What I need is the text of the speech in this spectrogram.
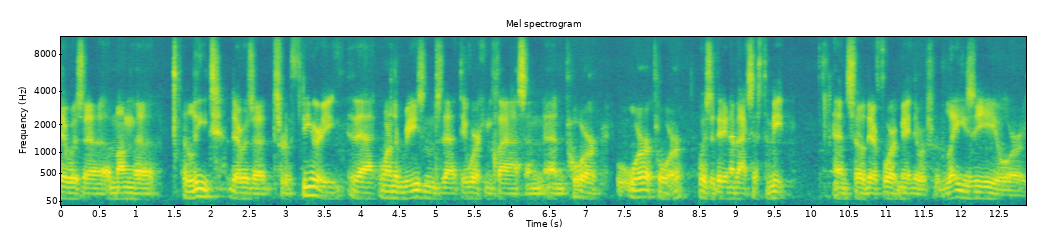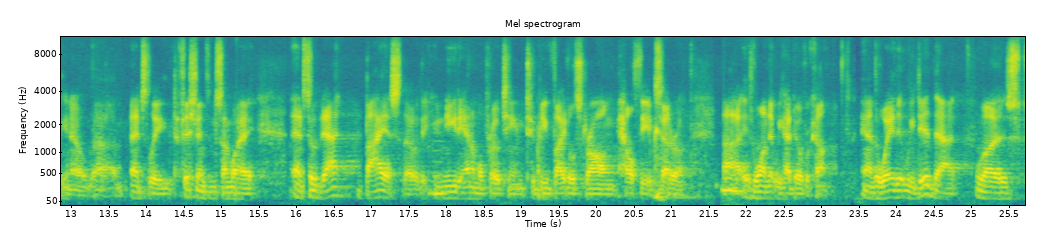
there was a, among the elite, there was a sort of theory that one of the reasons that the working class and, and poor were poor was that they didn't have access to meat and so therefore it made they were sort of lazy or you know uh, mentally deficient in some way. And so that bias though that you need animal protein to be vital strong healthy etc uh, is one that we had to overcome. And the way that we did that was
